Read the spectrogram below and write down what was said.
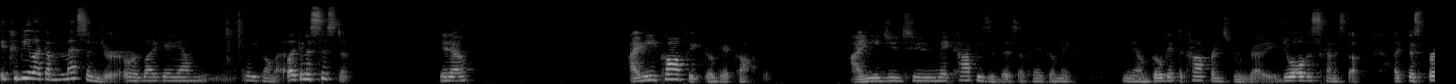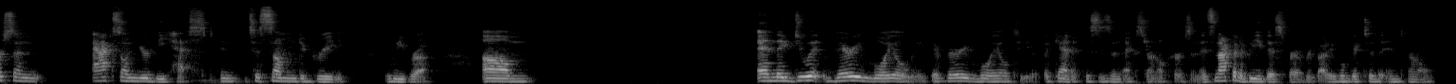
it could be like a messenger or like a um what do you call that? Like an assistant you know? I need coffee go get coffee. I need you to make copies of this okay? Go make you know, go get the conference room ready, do all this kind of stuff. Like this person acts on your behest in, to some degree, Libra. Um, and they do it very loyally. They're very loyal to you. Again, if this is an external person, it's not going to be this for everybody. We'll get to the internal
